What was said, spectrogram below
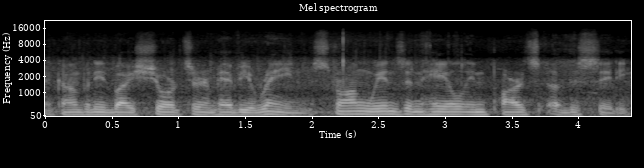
accompanied by short-term heavy rain, strong winds and hail in parts of the city.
